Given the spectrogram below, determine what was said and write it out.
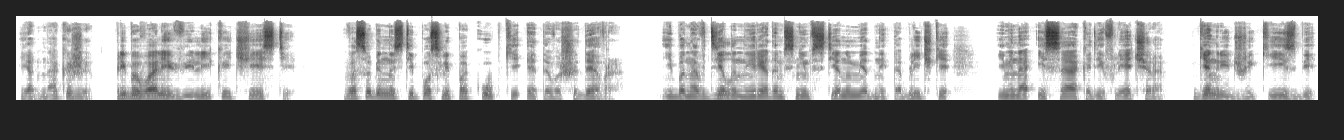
и, однако же, пребывали в великой чести, в особенности после покупки этого шедевра, ибо на вделанные рядом с ним в стену медной таблички имена Исаака Ди Флетчера, Генри Джи Кизби,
